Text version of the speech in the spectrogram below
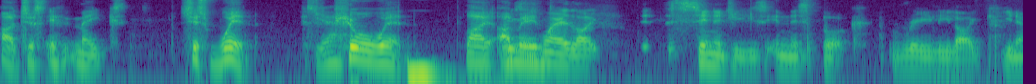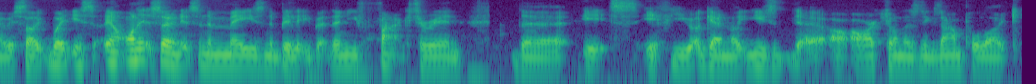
Ah, just if it makes it's just win. It's Yeah. pure win. Like I this is mean, where like the synergies in this book really like you know it's like where it's on its own it's an amazing ability but then you factor in the it's if you again like use uh, Archaon as an example like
